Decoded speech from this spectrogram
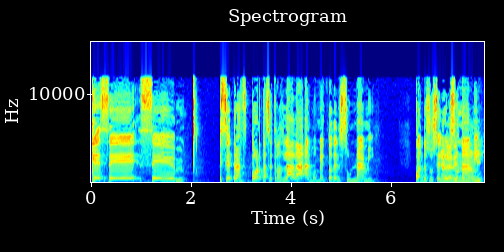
que se, se, se transporta, se traslada al momento del tsunami. Cuando sucedió el tsunami,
